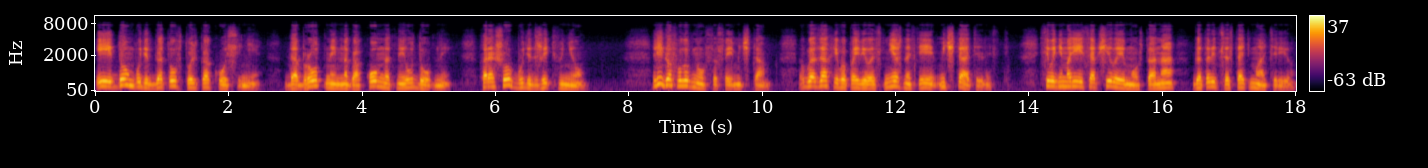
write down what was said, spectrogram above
и дом будет готов только к осени добротный, многокомнатный и удобный. Хорошо будет жить в нем. Лигов улыбнулся своим мечтам. В глазах его появилась нежность и мечтательность. Сегодня Мария сообщила ему, что она готовится стать матерью.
